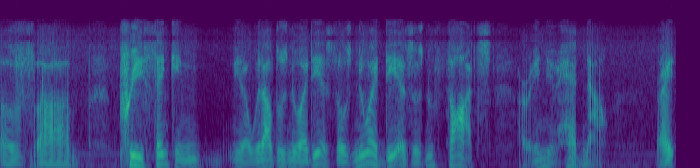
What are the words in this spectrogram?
of uh, pre-thinking, you know, without those new ideas. Those new ideas, those new thoughts are in your head now right?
